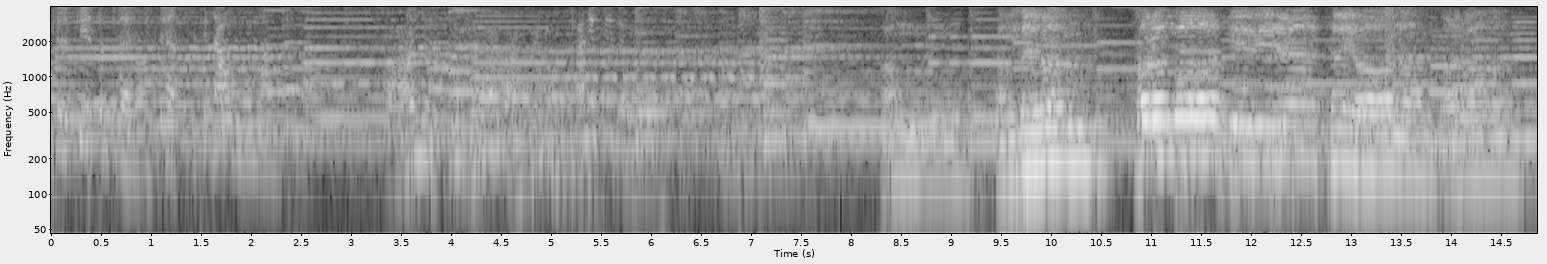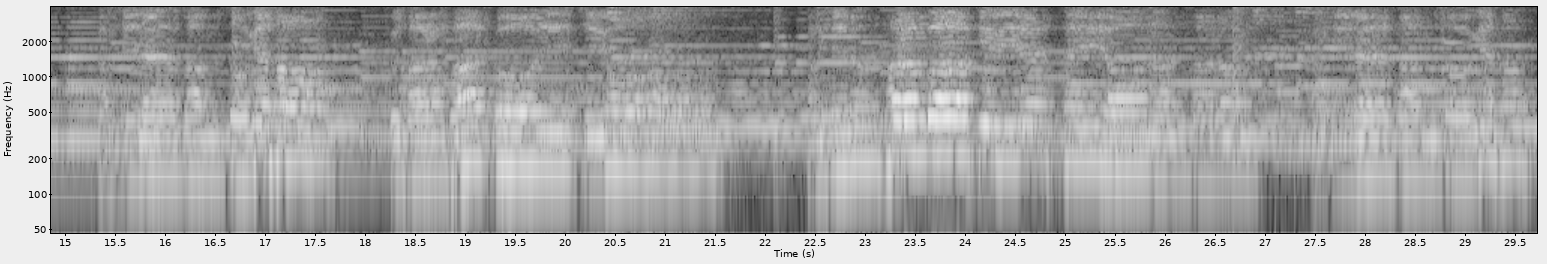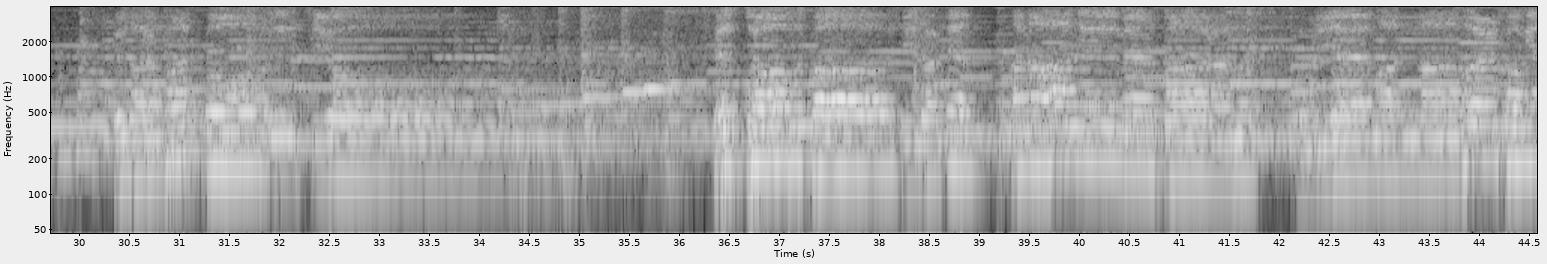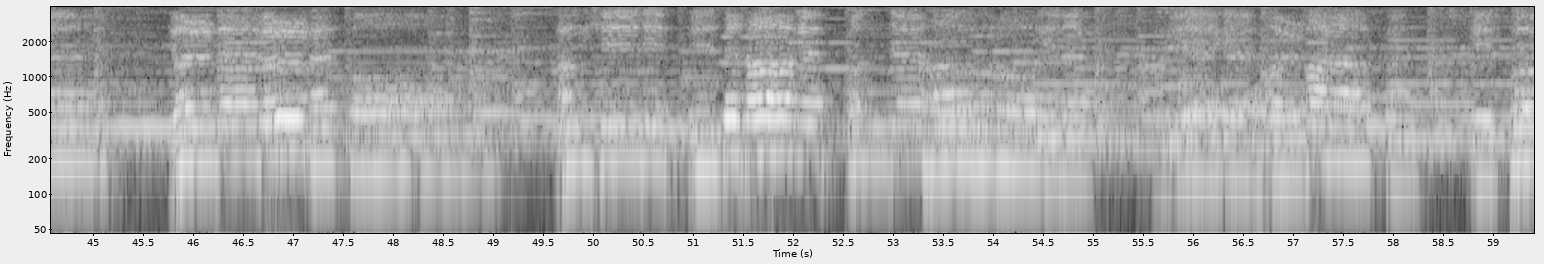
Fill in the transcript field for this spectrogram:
들어 뒤에서 들어야지. 그래야 이렇게 나오는 건 나와. 아니요, 그게 정말로 안 되는 거예요. 아니 그래도 당, 당신은 사랑받기 위해 태어난 사람 당신의 삶 속에서 그 사랑 받고 있지요 그 사랑 받고 있지요. 태초부터 시작된 하나님의 사랑은 우리의 만남을 통해 열매를 맺고 당신이 이 세상에 존재함으로 인해 우리에게 얼마나 큰 기쁨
